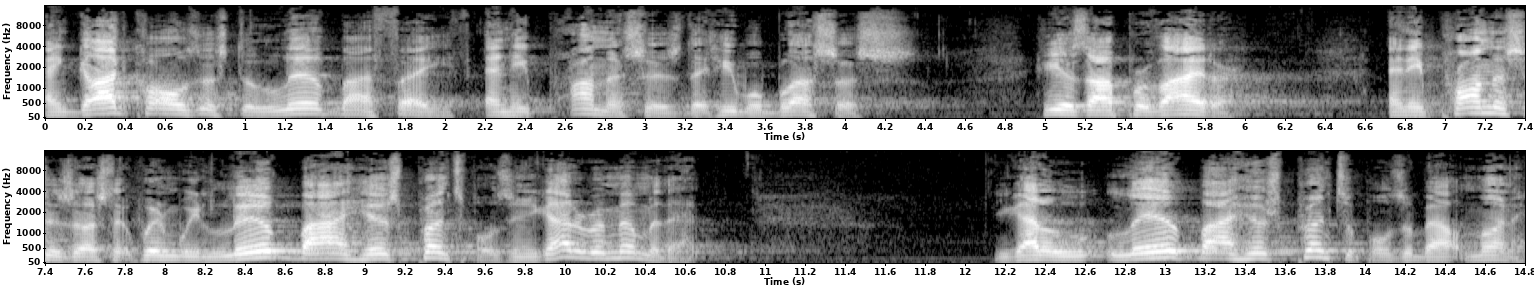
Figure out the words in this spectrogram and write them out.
And God calls us to live by faith, and He promises that He will bless us. He is our provider. And He promises us that when we live by His principles, and you got to remember that, you got to live by His principles about money.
